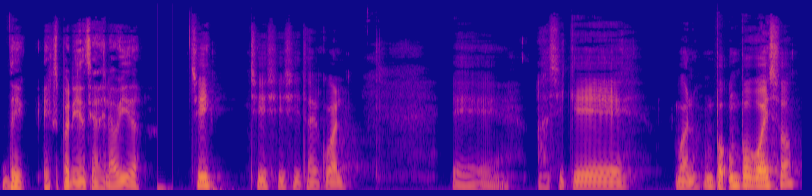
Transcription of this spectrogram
de experiencias de la vida. Sí, sí, sí, sí, tal cual. Eh, así que, bueno, un, un poco eso,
